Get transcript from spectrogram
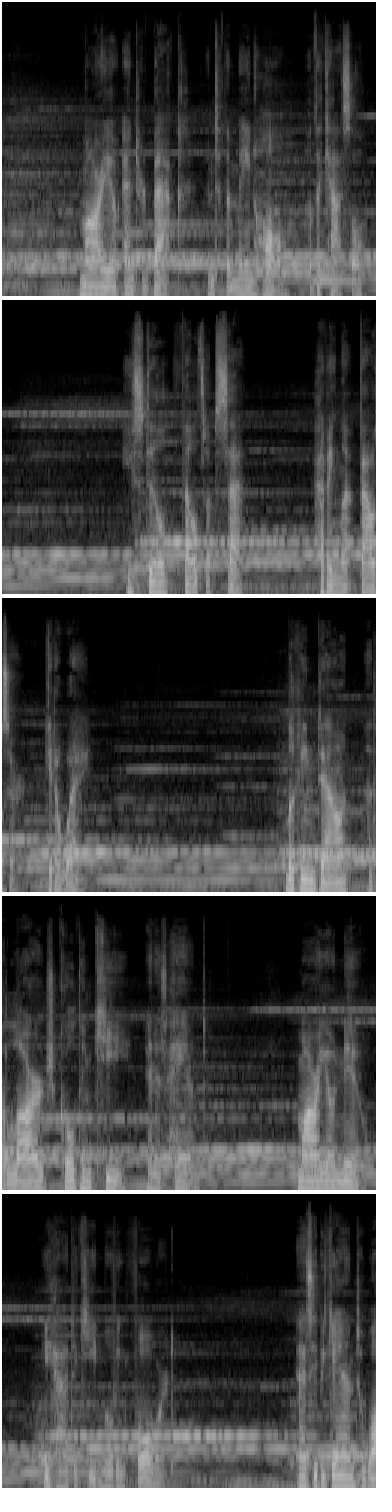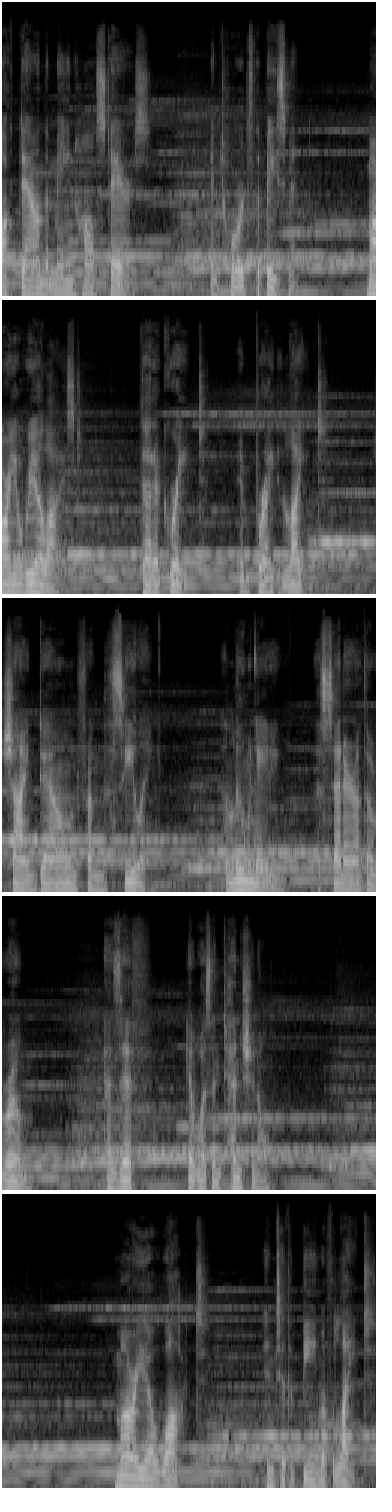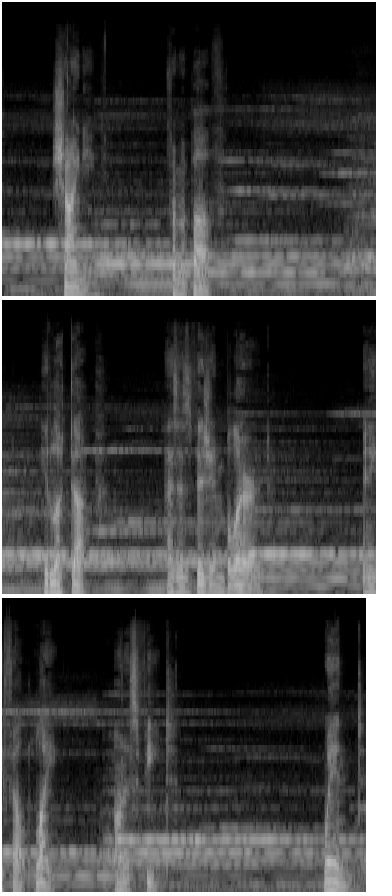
Mario entered back into the main hall of the castle. He still felt upset having let Bowser get away. Looking down at the large golden key in his hand, Mario knew he had to keep moving forward as he began to walk down the main hall stairs and towards the basement, Mario realized that a great and bright light shined down from the ceiling, illuminating the center of the room as if it was intentional. Mario walked into the beam of light shining from above. He looked up as his vision blurred and he felt light on his feet. Wind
